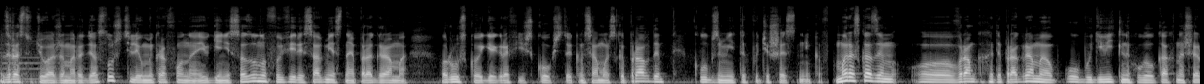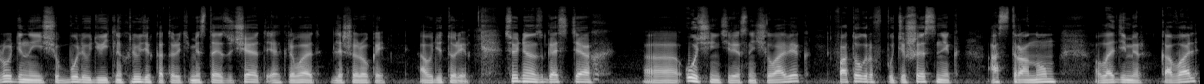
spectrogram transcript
Здравствуйте, уважаемые радиослушатели. У микрофона Евгений Сазонов. В эфире совместная программа Русского географического общества и комсомольской правды «Клуб знаменитых путешественников». Мы рассказываем в рамках этой программы об, удивительных уголках нашей Родины и еще более удивительных людях, которые эти места изучают и открывают для широкой аудитории. Сегодня у нас в гостях э, очень интересный человек, фотограф, путешественник, астроном Владимир Коваль.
